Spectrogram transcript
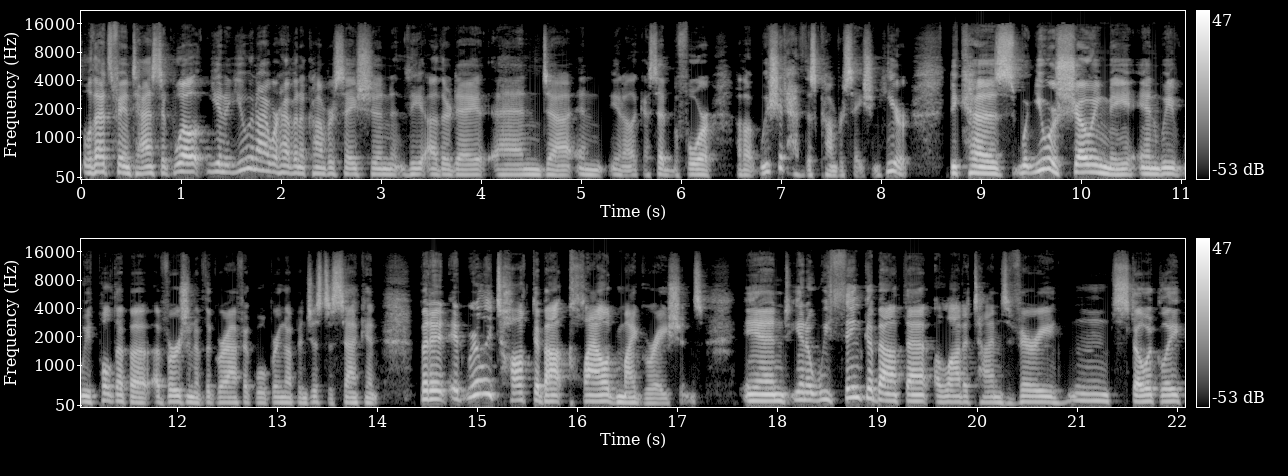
well, that's fantastic. Well, you know, you and I were having a conversation the other day, and uh, and you know, like I said before, I thought we should have this conversation here because what you were showing me, and we we pulled up a, a version of the graphic we'll bring up in just a second, but it it really talked about cloud migrations, and you know, we think about that a lot of times very mm, stoically.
